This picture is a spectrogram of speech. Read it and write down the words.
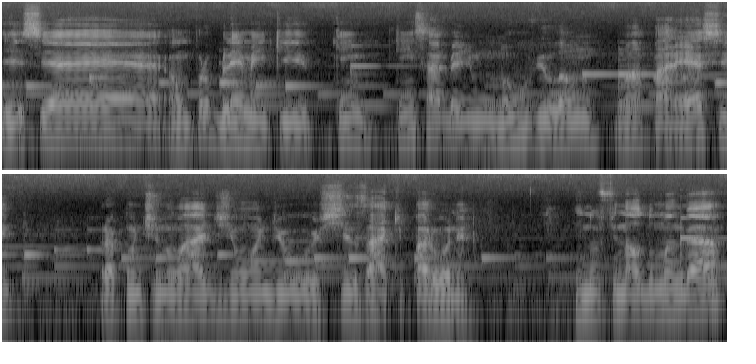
Esse é, é um problema em que quem, quem sabe aí um novo vilão não aparece para continuar de onde o Shizaki parou, né? E no final do mangá,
